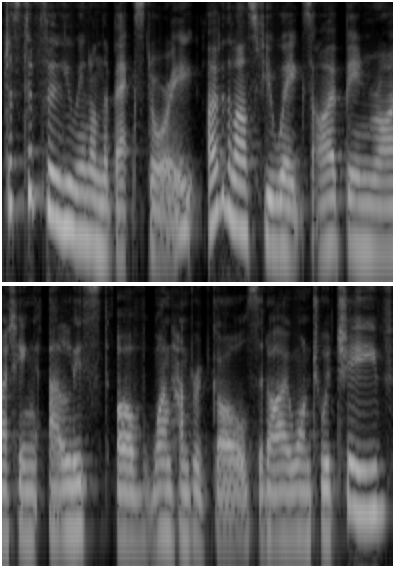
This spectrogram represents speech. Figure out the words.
Just to fill you in on the backstory, over the last few weeks I've been writing a list of 100 goals that I want to achieve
